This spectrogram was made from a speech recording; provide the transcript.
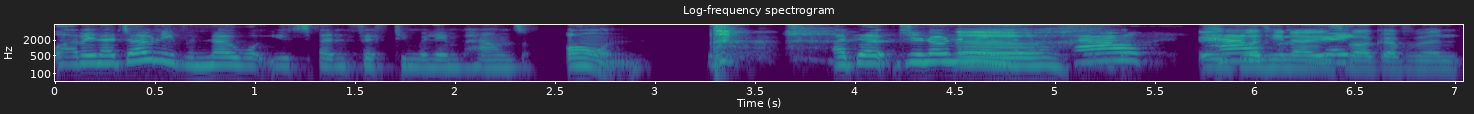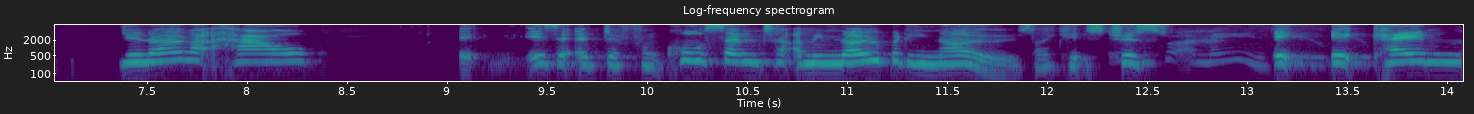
i mean i don't even know what you'd spend 50 million pounds on i don't do you know what i mean Ugh, how Who how bloody knows create- our government? you know like how i- is it a different call center i mean nobody knows like it's just I mean. it You- it you- came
